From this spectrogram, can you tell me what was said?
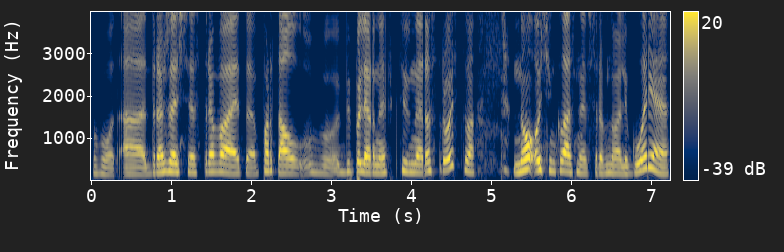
вот, а дрожащие острова — это портал в биполярное эффективное расстройство, но очень классная все равно аллегория,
